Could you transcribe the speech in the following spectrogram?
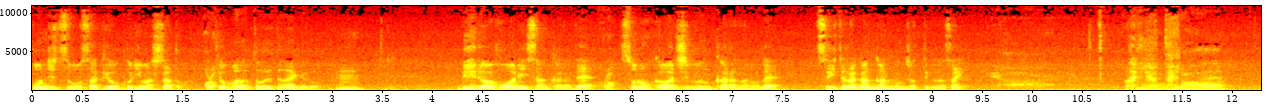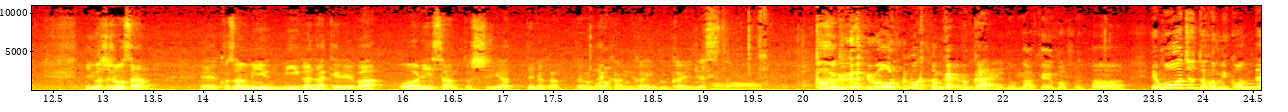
本日お酒を送りましたと。あら。今日まだ届いてないけど。うんビールはホワリーさんからであら。その他は自分からなので着いたらガンガン飲んじゃってください。ありがたいね。で吉郎さん、えー小座耳がなければホワリーさんと知り合ってなかったのであら。感慨深いです。あ感慨は俺も感慨あ深い。だけど泣けませんうん、でもうちょっと踏み込んで、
